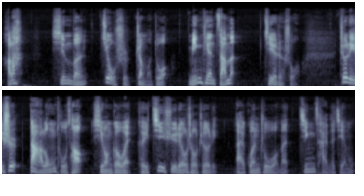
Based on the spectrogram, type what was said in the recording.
好了，新闻就是这么多，明天咱们接着说。这里是大龙吐槽，希望各位可以继续留守这里来关注我们精彩的节目。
